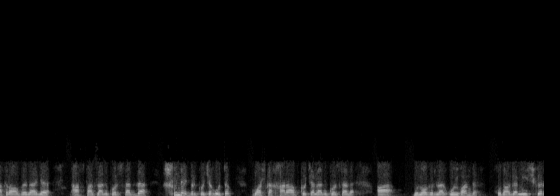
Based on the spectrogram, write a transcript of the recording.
Atrofidagi asfaltlarni ko'rsatadida shunday bir ko'cha o'tib boshqa xarob ko'chalarni ko'rsatadi. A blogerlar uyg'ondi xudoga ming shukur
